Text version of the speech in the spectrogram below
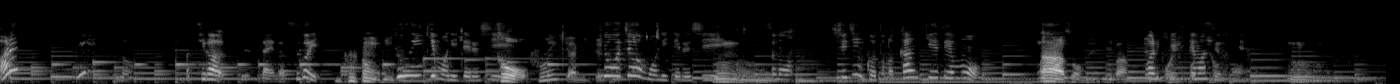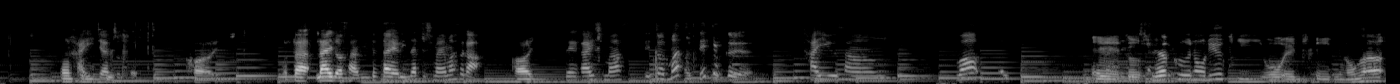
あれ？ミリッツの違うみたいな、すごい雰囲気も似てるし、そう、雰囲気が似てる。表情も似てるし、うんその主人公との関係性もああ、そうね、2番手割り切ってますよね。うん。はい、じゃあちょっと、はい。またライドさん頼りになってしまいますが、はい。お願いします。えっと、まず出てくる俳優さんは、えっ、と、主役の龍騎を演じているのが、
